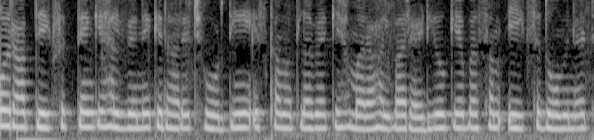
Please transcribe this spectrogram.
और आप देख सकते हैं कि हलवे ने किनारे छोड़ दिए इसका मतलब है कि हमारा हलवा रेडी हो गया। बस हम एक से दो मिनट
